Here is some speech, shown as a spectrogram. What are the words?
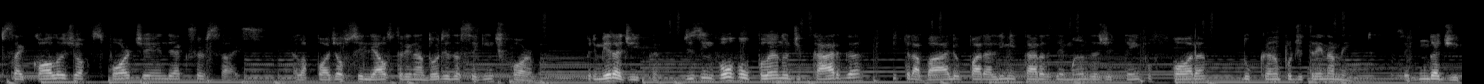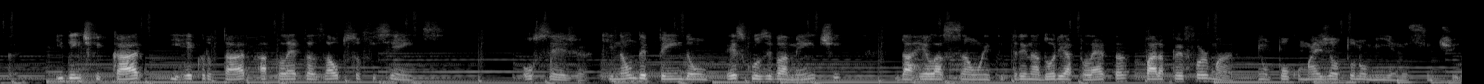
Psychology of Sport and Exercise. Ela pode auxiliar os treinadores da seguinte forma: Primeira dica: desenvolva o plano de carga de trabalho para limitar as demandas de tempo fora do campo de treinamento. Segunda dica: identificar e recrutar atletas autossuficientes, ou seja, que não dependam exclusivamente da relação entre treinador e atleta para performar. Tem um pouco mais de autonomia nesse sentido.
